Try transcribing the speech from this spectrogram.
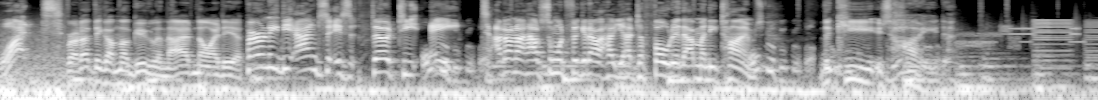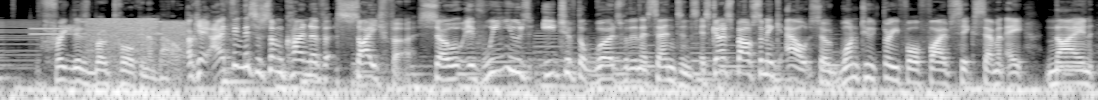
What? Bro, I don't think I'm not Googling that. I have no idea. Apparently, the answer is 38. I don't know how someone figured out how you had to fold it that many times. The key is hide freak is bro talking about? Okay, I think this is some kind of cipher. So if we use each of the words within a sentence, it's gonna spell something out. So one, two, three, four, five, six, seven, eight, nine,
